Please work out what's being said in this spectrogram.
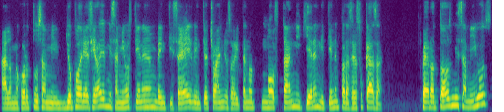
A lo mejor tus amigos, yo podría decir, oye, mis amigos tienen 26, 28 años, ahorita no, no están ni quieren ni tienen para hacer su casa. Pero todos mis amigos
